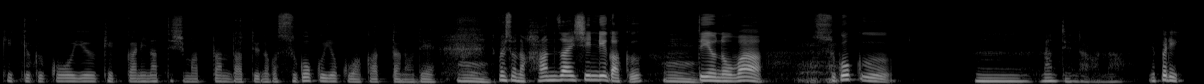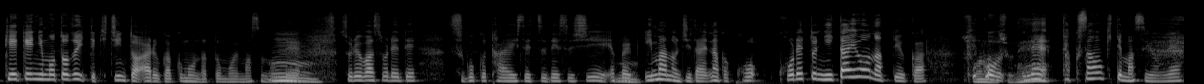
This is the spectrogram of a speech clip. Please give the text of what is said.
結局こういう結果になってしまったんだっていうのがすごくよく分かったのでやっぱりその犯罪心理学うんっていうのはすごくうーんなんて言うんだろうなやっぱり経験に基づいてきちんとある学問だと思いますので、うん。それはそれですごく大切ですしやっぱりうん。今の時代なんかここれと似たようなっていうか結構ねねたくさん起きてますよね。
